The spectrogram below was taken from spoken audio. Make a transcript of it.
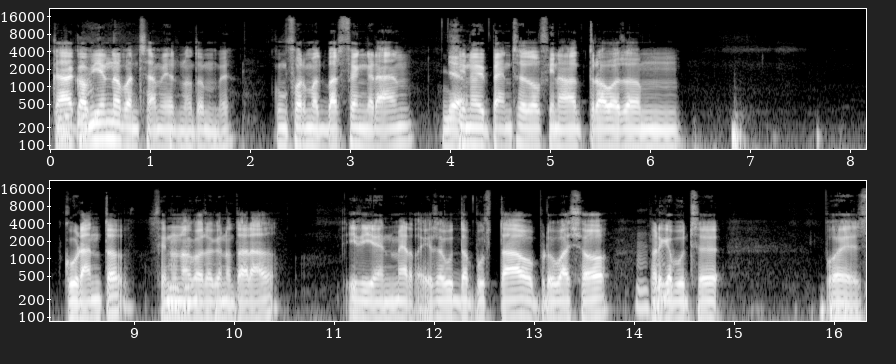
cada cop hi hem de pensar més, no, també? Conforme et vas fent gran, Ja. si no hi penses, al final et trobes amb 40 fent una cosa que no t'agrada i dient, merda, hagués hagut d'apostar o provar això perquè potser, pues,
